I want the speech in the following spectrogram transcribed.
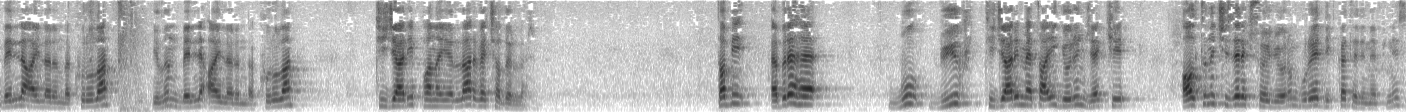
belli aylarında kurulan yılın belli aylarında kurulan ticari panayırlar ve çadırlar. Tabi Ebrehe bu büyük ticari metayı görünce ki altını çizerek söylüyorum buraya dikkat edin hepiniz.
